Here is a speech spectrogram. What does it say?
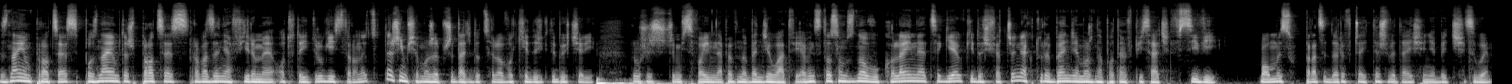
Znają proces, poznają też proces prowadzenia firmy od tej drugiej strony, co też im się może przydać docelowo kiedyś, gdyby chcieli ruszyć z czymś swoim, na pewno będzie łatwiej. A więc to są znowu kolejne cegiełki doświadczenia, które będzie można potem wpisać w CV. Pomysł pracy dorywczej też wydaje się nie być zły.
